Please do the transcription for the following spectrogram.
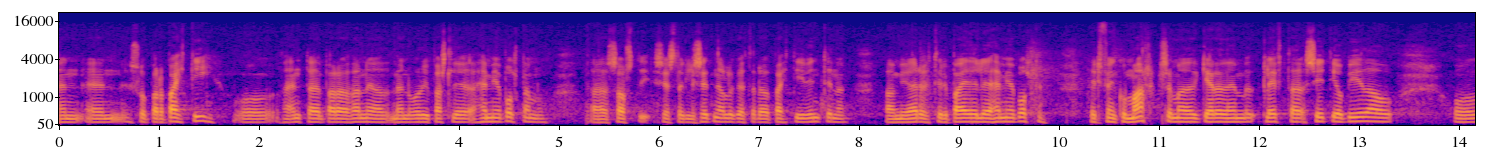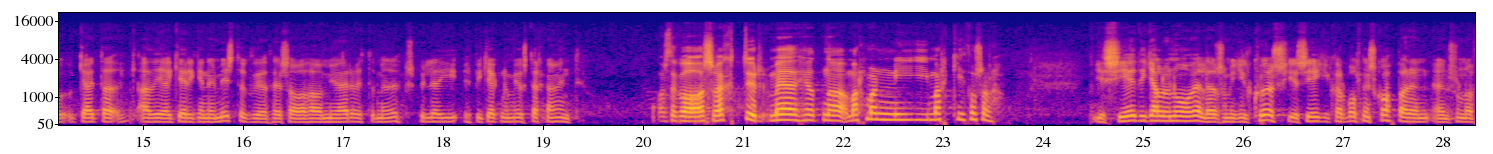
en, en svo bara bætt í og það endaði bara þannig að menn voru í basli að hemja boltan og það sást sérstaklega setni álega eftir að bætt í vindina. Það var mjög erfitt fyrir bæðilega að hemja boltan. Þeir fengu mark sem að gera þeim kleift að sitja og býða og og gæta að því að gera ekki neina mistök því að þeir sá að það var mjög erfitt með uppspilið upp í gegnum mjög sterkan vind. Varst það eitthvað svektur með hérna, markmannin í, í marki Þósara? Ég sé þetta ekki alveg nógu vel, það er svo mikil kös, ég sé ekki hvar boltin skoppar en, en svona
